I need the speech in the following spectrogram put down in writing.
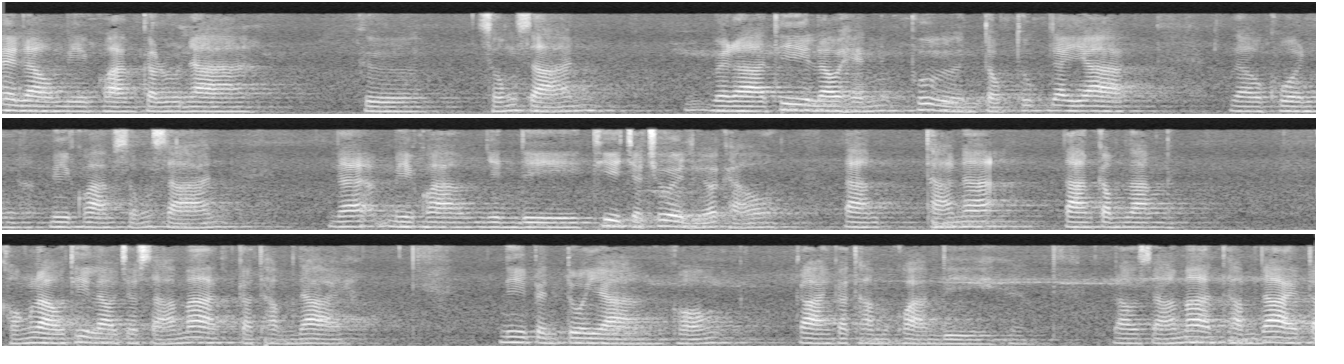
ให้เรามีความกรุณา คือสงสาร เวลาที่เราเห็นผู้อื่นตกทุกข์ได้ยาก เราควรมีความสงสาร และมีความยินดีที่จะช่วยเหลือเขา ตามฐานะตามกำลังของเราที่เราจะสามารถกระทำได้ นี่เป็นตัวอย่างของการกระทำความดี เราสามารถทำได้ต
